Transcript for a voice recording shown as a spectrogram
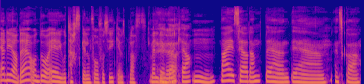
Ja, de gjør det, og da er jo terskelen for å få sykehjemsplass veldig høy. Ja. Mm. Nei, jeg ser den. Det, det, en skal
